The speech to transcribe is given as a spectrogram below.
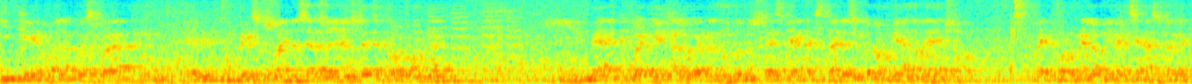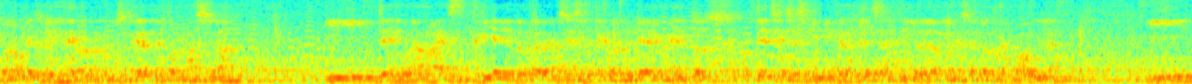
y que ojalá pues puedan eh, cumplir sus sueños, sea sueños que ustedes se propongan y vean que pueden viajar al lugar del mundo que ustedes quieran estar. Yo soy colombiano, de hecho, me formé en la Universidad Nacional de Colombia, soy ingeniero industrial de formación y tengo una maestría y un doctorado en Ciencia y Tecnología de Alimentos de Ciencias Químicas del Saltillo de la Universidad de Coahuila y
